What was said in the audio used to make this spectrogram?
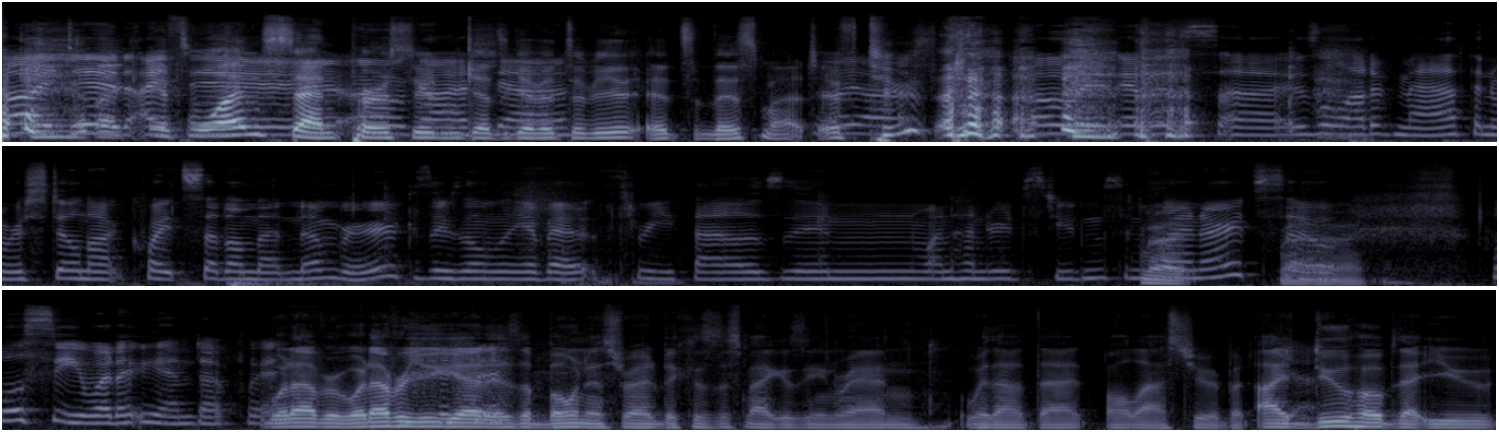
I did, I if one did. cent per Oh, student gosh, gets given to me, it's this much. Oh, if yeah. two cents. oh, it, it was uh, it was a lot of math, and we're still not quite set on that number because there's only about three thousand one hundred students in Right. fine arts. So Right, right, right. We'll see what we end up with. whatever whatever you get is a bonus right because this magazine ran without that all last year but i Yeah. do hope that you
